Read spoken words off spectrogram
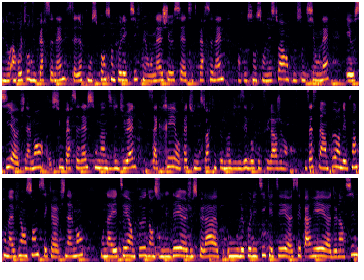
une- un retour du personnel, c'est-à-dire qu'on se pense en collectif, mais on agit aussi à titre personnel, en fonction de son histoire, en fonction de qui on est, et aussi euh, finalement son personnel, son individuel, ça crée en fait une histoire qui peut mobiliser beaucoup plus largement. Donc ça, c'était un peu un des points qu'on a vu ensemble, c'est que finalement, on a été un peu dans une idée euh, jusque-là où le politique était euh, séparé euh, de l'intime.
